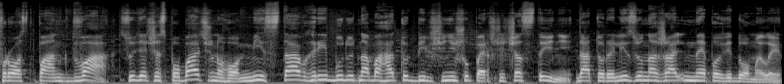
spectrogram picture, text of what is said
Frostpunk 2. Судячи з побаченого, міста в грі будуть набагато більші, ніж у першій частині. Дату релізу, на жаль, не повідомили.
